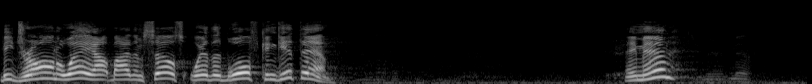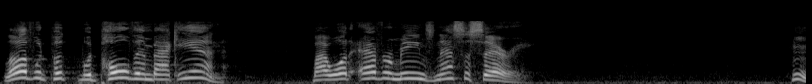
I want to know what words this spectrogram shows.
be drawn away out by themselves where the wolf can get them. Amen? Love would, put, would pull them back in by whatever means necessary. Hmm.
